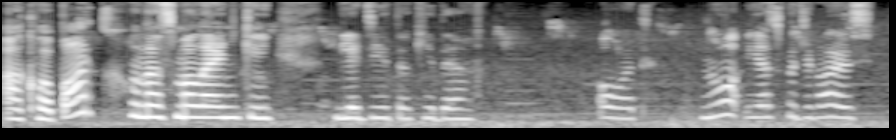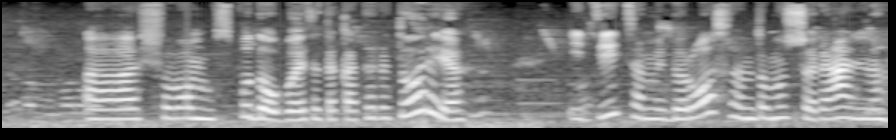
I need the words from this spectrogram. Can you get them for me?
аквапарк у нас маленький для діток іде. От. Ну, я сподіваюся, що вам сподобається така територія і дітям, і дорослим, тому що реально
